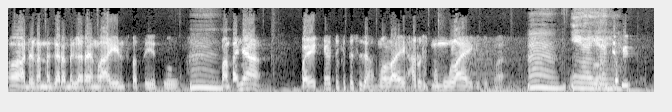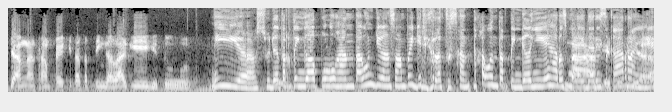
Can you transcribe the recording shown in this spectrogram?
eh, dengan negara-negara yang lain seperti itu. Hmm. Makanya baiknya itu kita sudah mulai harus memulai gitu mbak. Hmm, iya iya. iya. Jadi jangan sampai kita tertinggal lagi gitu. Iya, sudah tertinggal puluhan tahun jangan sampai jadi ratusan tahun tertinggalnya ya harus mulai Nah, dari sekarang dia. ya.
